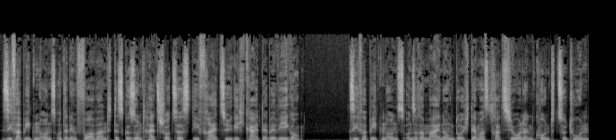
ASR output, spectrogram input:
Sie verbieten uns unter dem Vorwand des Gesundheitsschutzes die Freizügigkeit der Bewegung. Sie verbieten uns, unsere Meinung durch Demonstrationen kundzutun,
